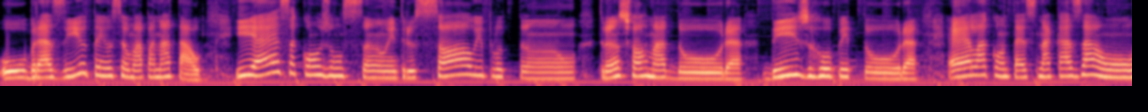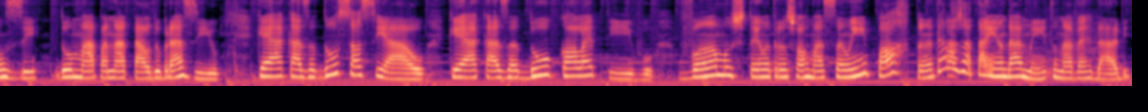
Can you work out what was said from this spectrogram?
O Brasil tem o seu mapa natal. E essa conjunção entre o Sol e Plutão, transformadora, disruptora, ela acontece na casa 11 do mapa natal do Brasil, que é a casa do social, que é a casa do coletivo. Vamos ter uma transformação importante, ela já está em andamento, na verdade,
